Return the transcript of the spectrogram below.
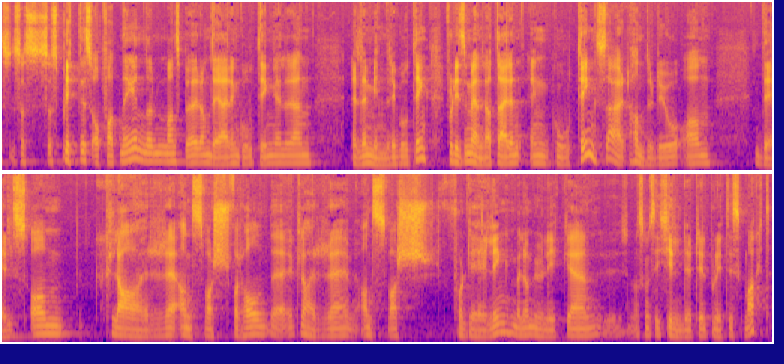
Så, så splittes oppfatningen når man spør om det er en god ting eller en, eller en mindre god ting. For de som mener at det er en, en god ting, så er, handler det jo om dels om klarere ansvarsforhold, klarere ansvarsfordeling mellom ulike si, kilder til politisk makt.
